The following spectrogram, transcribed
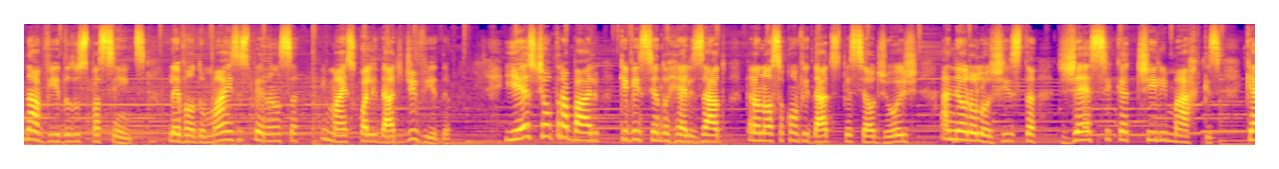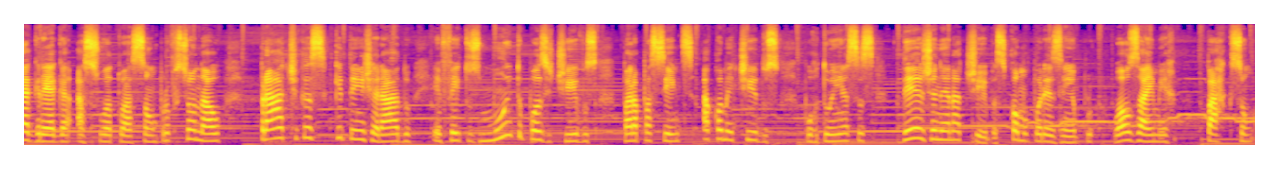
na vida dos pacientes, levando mais esperança e mais qualidade de vida. E este é o trabalho que vem sendo realizado pela nossa convidada especial de hoje, a neurologista Jéssica Tilly Marques, que agrega à sua atuação profissional práticas que têm gerado efeitos muito positivos para pacientes acometidos por doenças degenerativas, como por exemplo o Alzheimer, Parkinson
